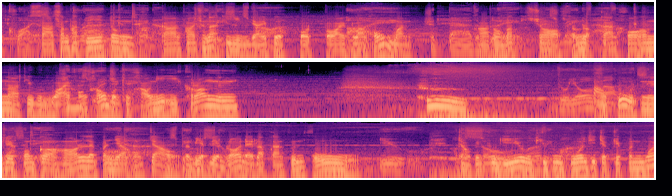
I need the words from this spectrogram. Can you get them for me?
requires ศาสตร์ such สั a มผัสนี้ grand ต้อง container การภาชนะ to ที่ release ยิ่ง its ใหญ่เพื่อ power. ปลดปล่อยพลังของมัน I should bear ข้า the ต้องรับ blame ผิด for ชอบ his สำ reign หรับ of การครอง havoc. อำนาจที่วุ่นวายของเขาบนภูเขานี้อีกครั้งหนึ่งฮู้ Through your เป่า valor พูด and เหนือด้วยความ sagacity, กล้าหาญและปัญญาของเจ้าระเบียบเรียบร้อยได้รับการฟื้นฟู you เจ้า are เป็น the ผู้เดียว sole ที่ worthy ผู้ควร one ที่จะเก็บมันไว้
